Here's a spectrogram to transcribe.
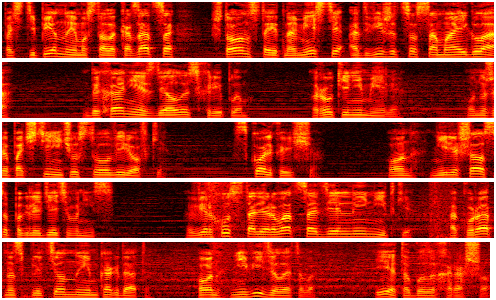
Постепенно ему стало казаться, что он стоит на месте, а движется сама игла. Дыхание сделалось хриплым. Руки немели. Он уже почти не чувствовал веревки. Сколько еще? Он не решался поглядеть вниз. Вверху стали рваться отдельные нитки, аккуратно сплетенные им когда-то. Он не видел этого, и это было хорошо.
